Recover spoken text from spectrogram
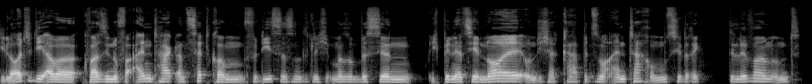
Die Leute, die aber quasi nur für einen Tag ans Set kommen, für die ist das natürlich immer so ein bisschen, ich bin jetzt hier neu und ich habe jetzt nur einen Tag und muss hier direkt delivern und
